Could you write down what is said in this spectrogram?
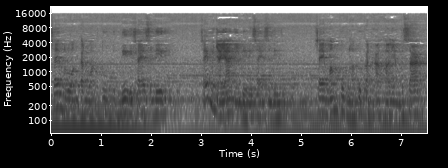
Saya meluangkan waktu untuk diri saya sendiri saya menyayangi diri saya sendiri. Saya mampu melakukan hal-hal yang besar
